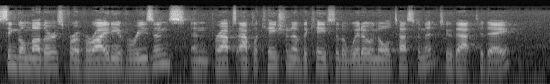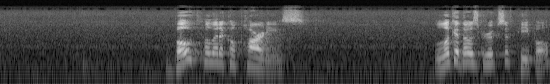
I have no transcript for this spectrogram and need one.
single mothers for a variety of reasons, and perhaps application of the case of the widow in the Old Testament to that today. Both political parties look at those groups of people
